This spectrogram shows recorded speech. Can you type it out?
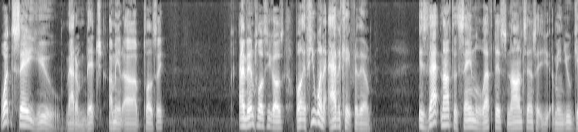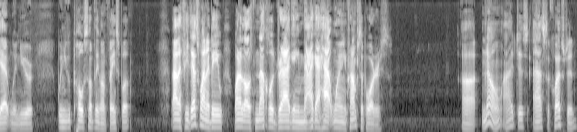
What say you, Madam Bitch? I mean, uh, Pelosi. And then Pelosi goes, "Well, if you want to advocate for them, is that not the same leftist nonsense that you? I mean, you get when you're when you post something on Facebook? Now, if you just want to be one of those knuckle dragging MAGA hat wearing Trump supporters." Uh, no, I just asked a question.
